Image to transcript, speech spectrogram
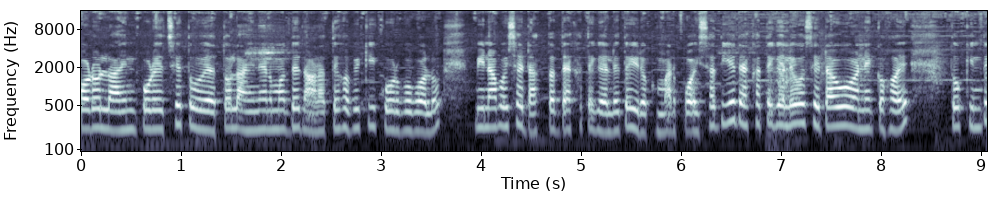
বড় লাইন পড়েছে, তো এত লাইনের মধ্যে দাঁড়াতে হবে, কি করব বলো? বিনা পয়সায় ডাক্তার দেখাতে গেলে তো এরকম, আর পয়সা দিয়ে দেখাতে গেলেও সেটাও অনেক হয়, তো কিন্তু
